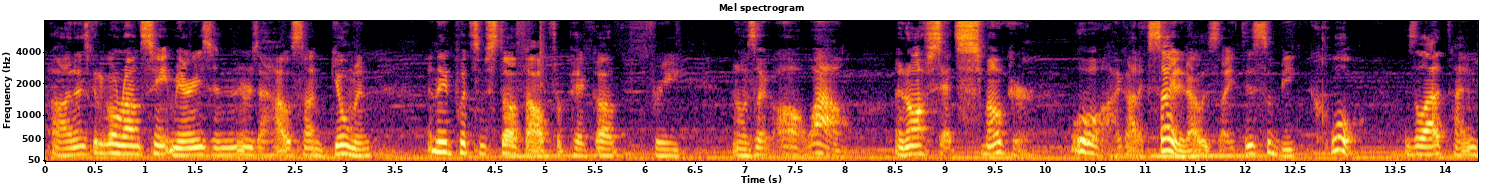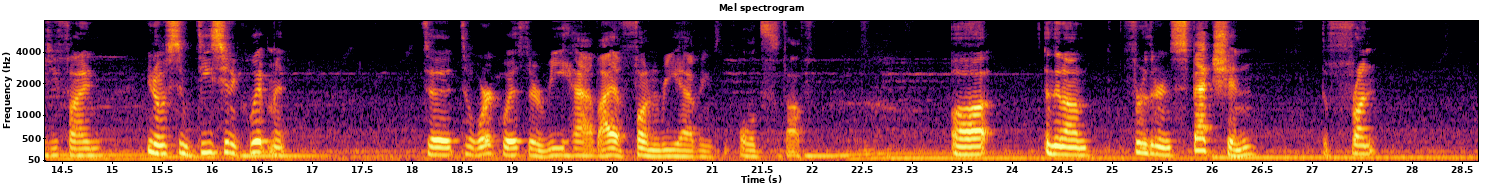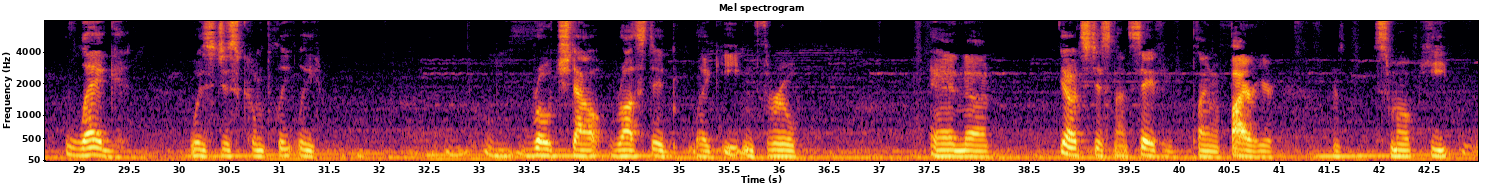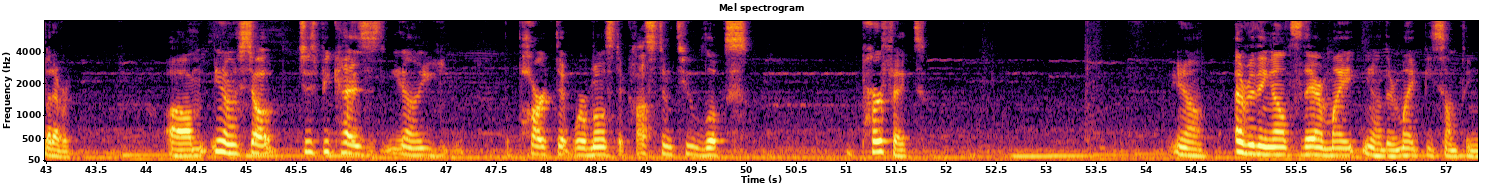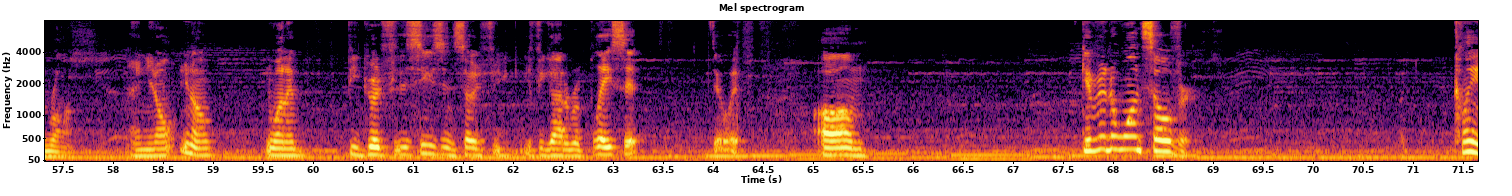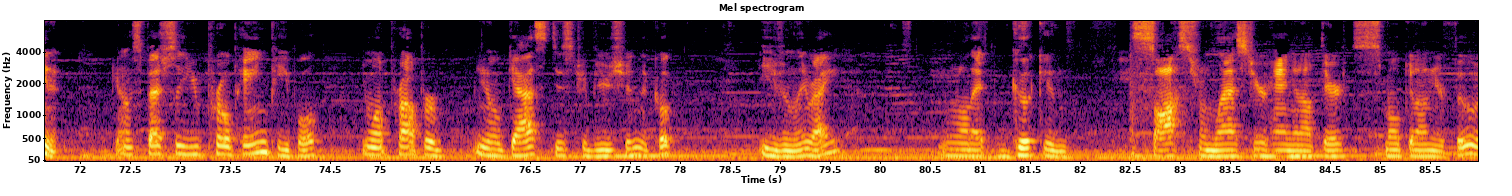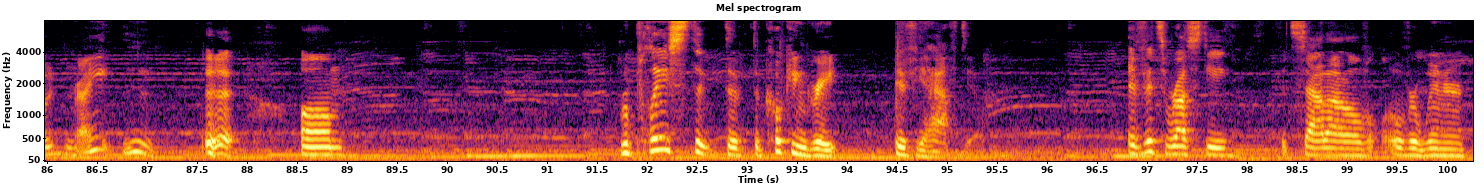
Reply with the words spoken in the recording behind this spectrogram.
uh, and I was gonna go around St. Mary's, and there was a house on Gilman, and they'd put some stuff out for pickup free, and I was like, oh wow, an offset smoker. Whoa, I got excited. I was like, this would be cool. There's a lot of times you find, you know, some decent equipment to, to work with or rehab. I have fun rehabbing old stuff. Uh, and then on further inspection, the front leg was just completely roached out, rusted, like eaten through. And, uh, you know, it's just not safe and playing with fire here. Smoke, heat, whatever. Um, you know, so just because, you know, part that we're most accustomed to looks perfect, you know, everything else there might, you know, there might be something wrong. And you don't, you know, you want to be good for the season, so if you if you got to replace it, do it. Um give it a once over. Clean it. You know, especially you propane people, you want proper you know, gas distribution to cook evenly, right? All that gook and sauce from last year hanging out there smoking on your food, right? um, replace the, the, the cooking grate if you have to. If it's rusty, if it's sat out over, over winter,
